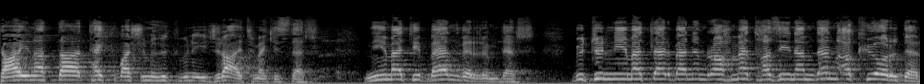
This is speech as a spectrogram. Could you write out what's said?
kainatta tek başını hükmünü icra etmek ister. Nimeti ben veririm der. Bütün nimetler benim rahmet hazinemden akıyor der.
